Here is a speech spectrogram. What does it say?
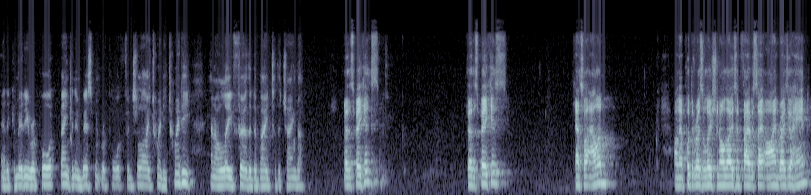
and a committee report, bank and investment report for July 2020, and I'll leave further debate to the chamber. Further speakers? Further speakers? Councillor Allan? I'll now put the resolution. All those in favour say aye and raise your hand.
